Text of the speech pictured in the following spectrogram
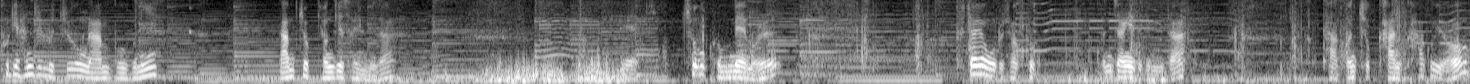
풀이 한 줄로 쭉 난 부분이 남쪽 경계선입니다. 네, 초금매물 투자용으로 적극 권장해 드립니다. 다 건축 가능하고요.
